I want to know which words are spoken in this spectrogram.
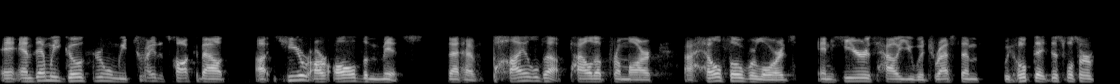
And, and then we go through and we try to talk about uh, here are all the myths that have piled up, piled up from our uh, health overlords, and here's how you address them. We hope that this will sort of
